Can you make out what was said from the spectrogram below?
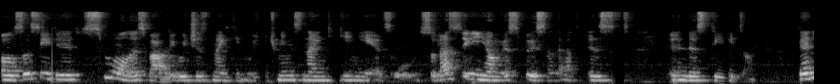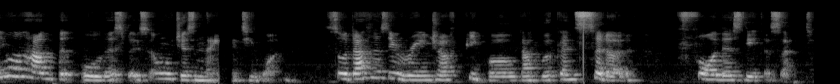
also see the smallest value, which is 19, which means 19 years old. So that's the youngest person that is in this data. Then you will have the oldest person, which is 91. So that is the range of people that were considered for this data set.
